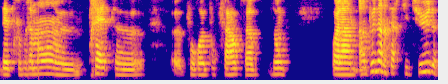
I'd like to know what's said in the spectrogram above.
d'être vraiment euh, prête euh, pour pour fin octobre. Donc voilà, un peu d'incertitude.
